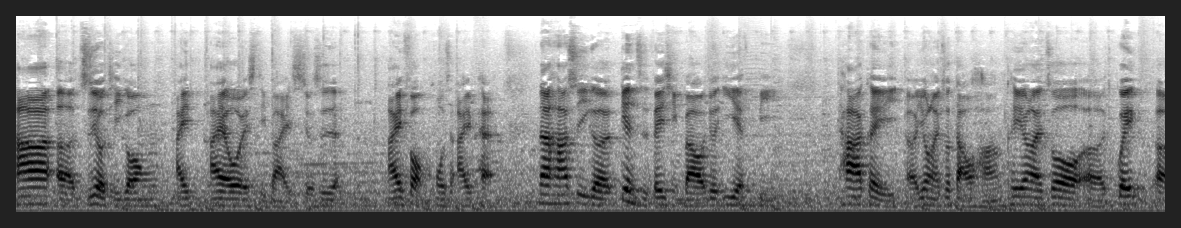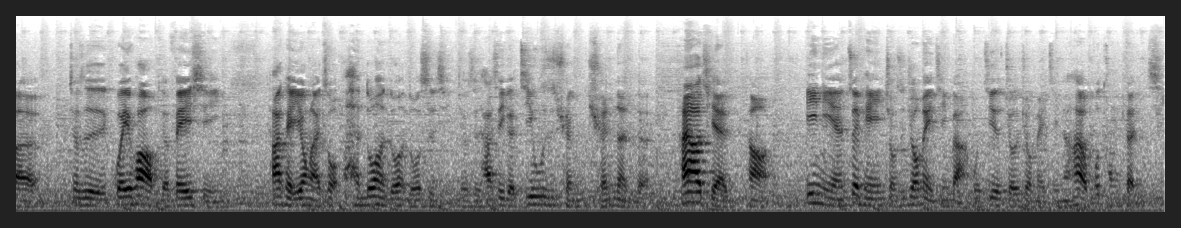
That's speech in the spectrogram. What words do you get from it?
它呃只有提供 i iOS device，就是 iPhone 或是 iPad。那它是一个电子飞行包，就 EFB。它可以呃用来做导航，可以用来做呃规呃就是规划我们的飞行。它可以用来做很多很多很多事情，就是它是一个几乎是全全能的。它要钱啊，一年最便宜九十九美金吧，我记得九十九美金，然后它有不同等级。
